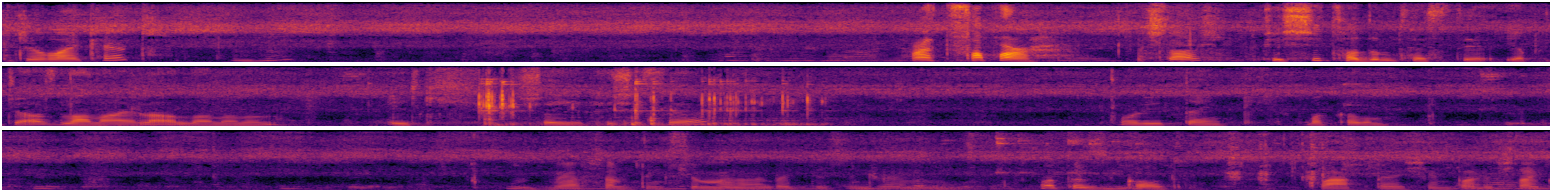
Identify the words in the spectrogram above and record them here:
Did you like it? Evet, supper. Arkadaşlar, pişi tadım testi yapacağız Lana'yla. Lana'nın ilk şeyi pişisi. What do you think? Bakalım. We have something similar like this in Germany. What is it called? Klappbällchen, but it's like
